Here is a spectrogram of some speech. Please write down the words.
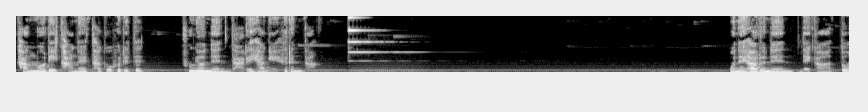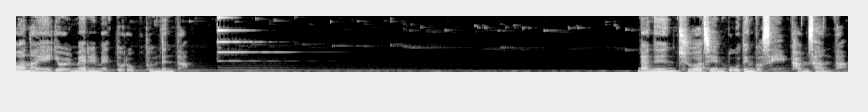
강물이 강을 타고 흐르듯 풍요는 나를 향해 흐른다. 오늘 하루는 내가 또 하나의 열매를 맺도록 돕는다. 나는 주어진 모든 것에 감사한다.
